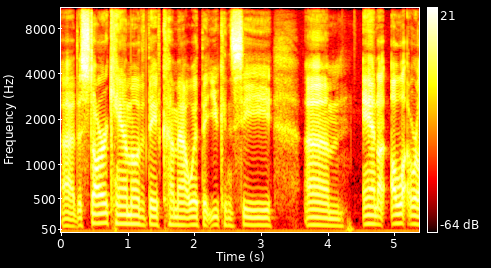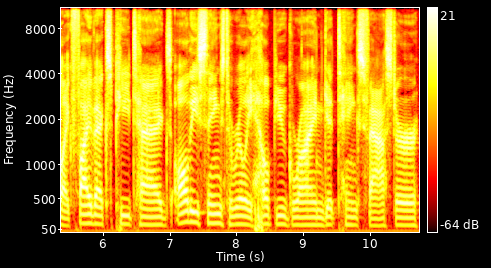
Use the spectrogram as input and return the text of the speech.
uh, the star camo that they've come out with that you can see. Um, and a, lot, or like 5 XP tags, all these things to really help you grind, get tanks faster.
